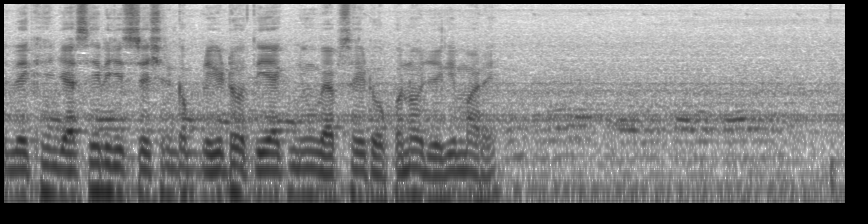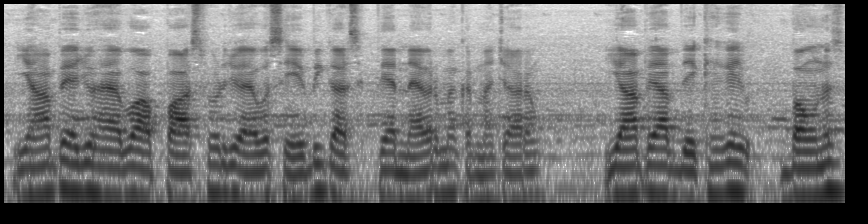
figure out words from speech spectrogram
देखें, जैसे ही रजिस्ट्रेशन कंप्लीट होती है, एक न्यू वेबसाइट ओपन हो जाएगी हमारे। यहाँ पे जो है वो आप पासवर्ड जो है वो सेव भी कर सकते हैं। नेवर मैं करना चाह रहा हूँ। यहाँ पे आप देखेंगे बोनस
